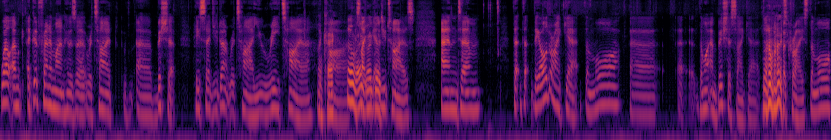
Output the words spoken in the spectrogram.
Well, um, a good friend of mine who's a retired uh, bishop, he said, "You don't retire, you retire the Okay. car. It's right, like very you get good. new tires." And um, the, the, the older I get, the more uh, uh, the more ambitious I get Oh, right. for Christ, the more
